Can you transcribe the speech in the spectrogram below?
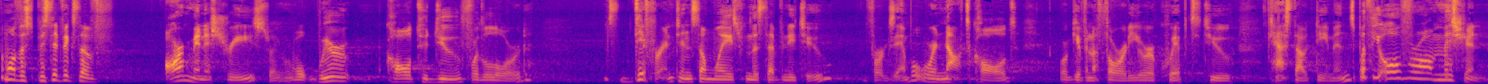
And while the specifics of our ministries, right, what we're called to do for the Lord, it's different in some ways from the 72. For example, we're not called or given authority or equipped to cast out demons, but the overall mission,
